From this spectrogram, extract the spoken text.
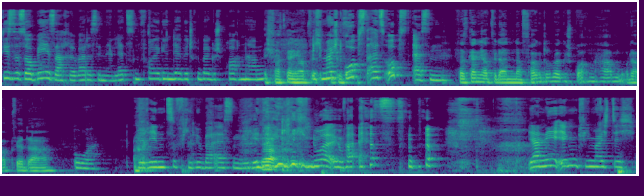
diese Sorbet-Sache, war das in der letzten Folge, in der wir drüber gesprochen haben? Ich weiß gar nicht, ob wir, Ich möchte Obst als Obst essen. ich weiß gar nicht, ob wir da in der Folge drüber gesprochen haben oder ob wir da. Oh, wir reden zu viel über Essen. Wir reden Ja. eigentlich nur über Essen. ja, nee, irgendwie möchte ich.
